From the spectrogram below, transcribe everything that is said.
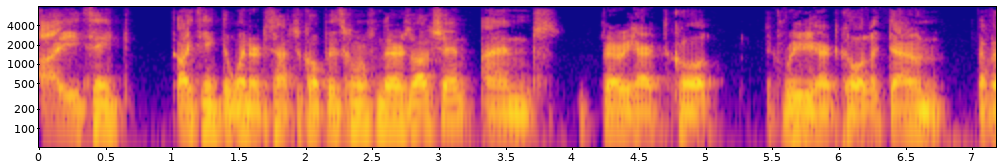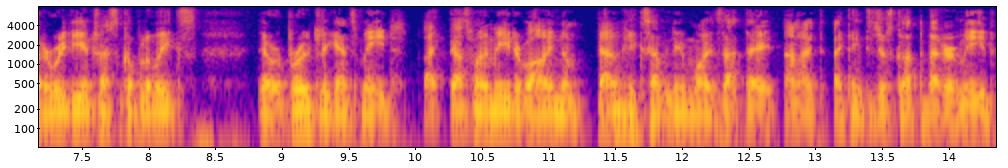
I think I think the winner of the Tailteann Cup is coming from there as well, Shane, and very hard to call. Like really hard to call. Like down, I've had a really interesting couple of weeks. They were brutal against Meath. Like that's why Meath are behind them. Down kick 17 wides that day, and I I think they just got the better of Meath,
